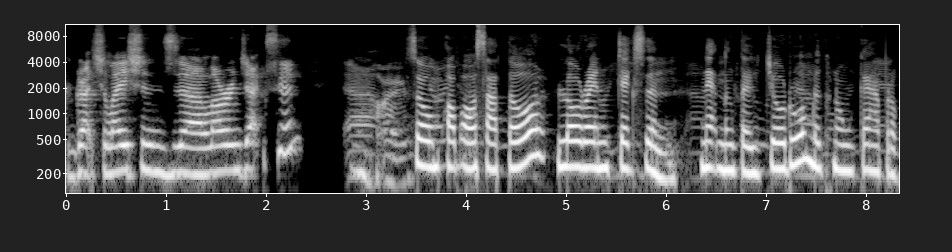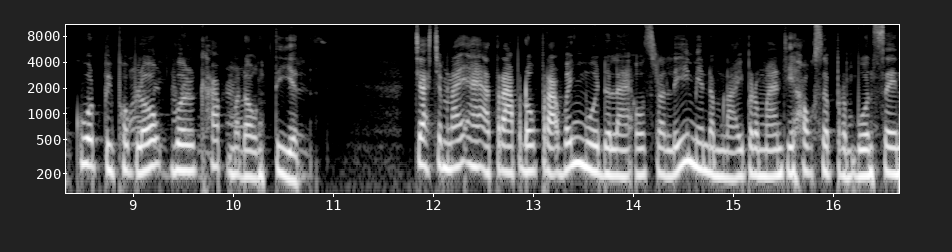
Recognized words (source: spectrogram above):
Congratulations uh, Lauren Jackson សូមអបអរសាទរ Lauren Jackson អ្នកនឹងទៅចូលរួមនៅក្នុងការប្រកួតពិភពលោក World Cup ម្ដងទៀត។ ចាស់ចំណែកឯអត្រាប្តូរប្រាក់វិញ1ដុល្លារអូស្ត្រាលីមានតម្លៃប្រមាណជា69សេន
